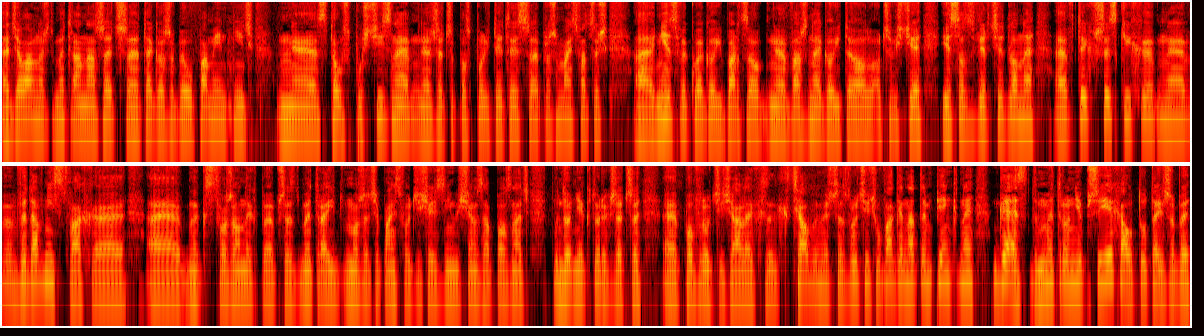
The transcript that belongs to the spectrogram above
e, działalność Dmytra na rzecz e, tego, żeby upamiętnić e, tą spuściznę Rzeczypospolitej, to jest, proszę Państwa, coś niezwykłego i bardzo ważnego i to oczywiście jest odzwierciedlone w tych wszystkich wydawnictwach stworzonych przez Dmytra i możecie Państwo dzisiaj z nimi się zapoznać, do niektórych rzeczy powrócić, ale ch chciałbym jeszcze zwrócić uwagę na ten piękny gest. Dmytro nie przyjechał tutaj, żeby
